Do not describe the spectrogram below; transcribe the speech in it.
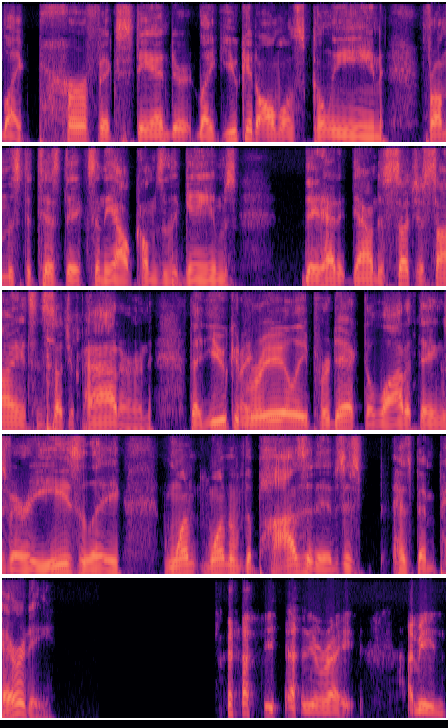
like perfect standard like you could almost glean from the statistics and the outcomes of the games they had it down to such a science and such a pattern that you could Right. really predict a lot of things very easily one one of the positives is has been parity yeah, you're right. I mean,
